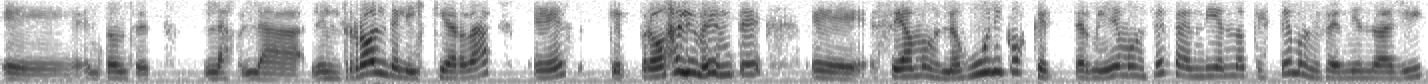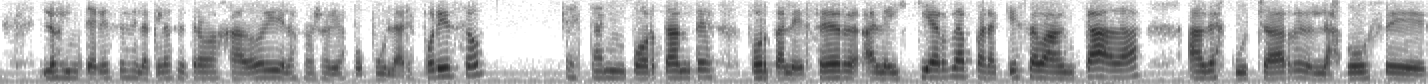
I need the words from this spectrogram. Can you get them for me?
Eh, entonces, el rol de la izquierda es que probablemente eh, seamos los únicos que terminemos defendiendo, que estemos defendiendo allí los intereses de la clase trabajadora y de las mayorías populares. Por eso es tan importante fortalecer a la izquierda para que esa bancada haga escuchar las voces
